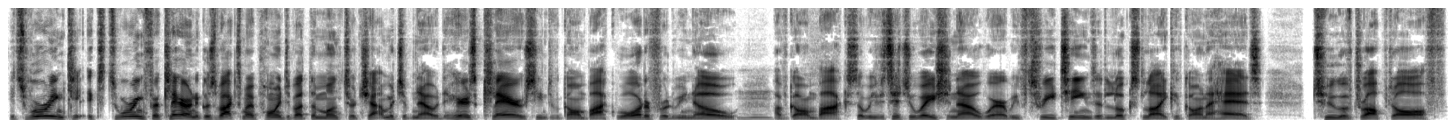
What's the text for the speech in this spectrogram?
It's worrying. It's worrying for Clare, and it goes back to my point about the Munster Championship. Now, here's Clare, who seem to have gone back. Waterford, we know, mm. have gone back. So we have a situation now where we've three teams. It looks like have gone ahead. Two have dropped off,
